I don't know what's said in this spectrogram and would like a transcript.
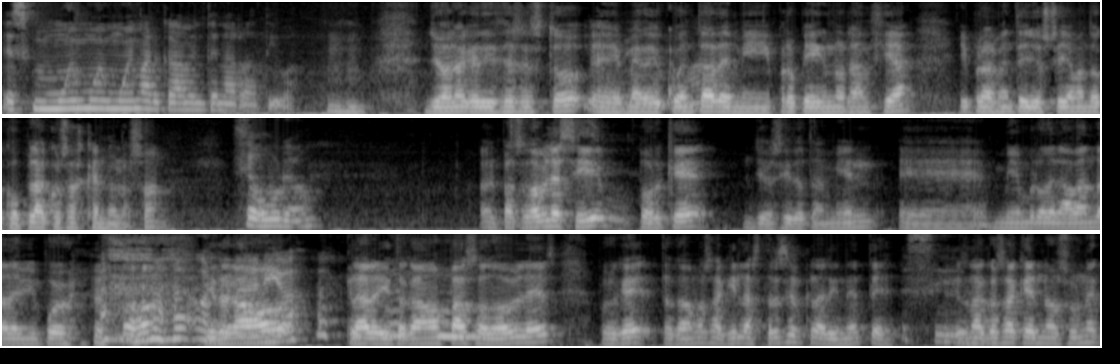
es muy, muy, muy marcadamente narrativa. Yo ahora que dices esto eh, me doy cuenta de mi propia ignorancia y probablemente yo estoy llamando copla a cosas que no lo son. Seguro. El paso doble sí, porque yo he sido también eh, miembro de la banda de mi pueblo y Honorario. tocábamos, claro, y tocábamos paso dobles porque tocábamos aquí las tres el clarinete. Sí. Es una cosa que nos une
